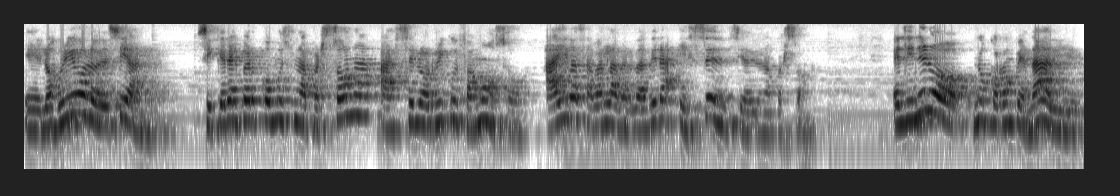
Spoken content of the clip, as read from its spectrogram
Eh, los griegos lo decían, si querés ver cómo es una persona, hacelo rico y famoso. Ahí vas a ver la verdadera esencia de una persona. El dinero no corrompe a nadie.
